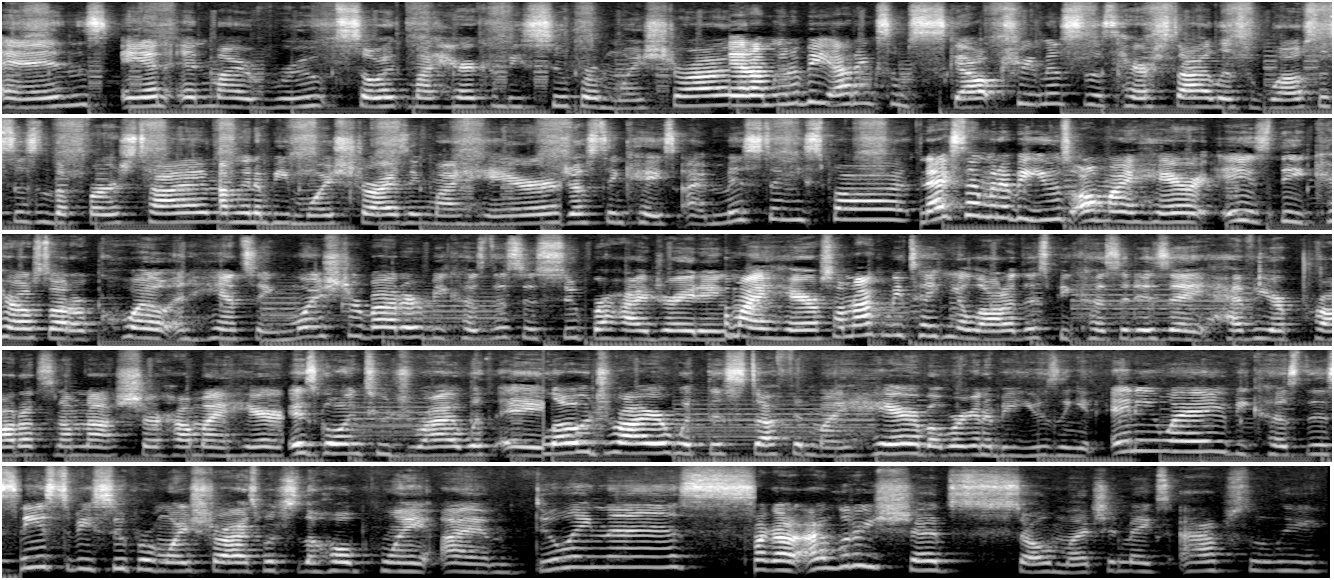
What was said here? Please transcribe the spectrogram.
ends and in my roots so my hair can be super moisturized. And I'm gonna be adding some scalp treatments to this hairstyle as well. So this isn't the first time I'm gonna be moisturizing my hair just in case I missed any spot. Next I'm gonna be using on my hair is the Carol's Daughter Coil Enhancing Moisture Butter because this is super hydrating my hair. So I'm not gonna be taking a lot of this because it is a heavier product and I'm not sure how my hair is going to dry with a blow dryer with this stuff in my hair, but we're gonna be using it anyway because this needs to be super moisturized, which is the whole point I am doing this. Oh my god, I literally shed so much. It makes absolutely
